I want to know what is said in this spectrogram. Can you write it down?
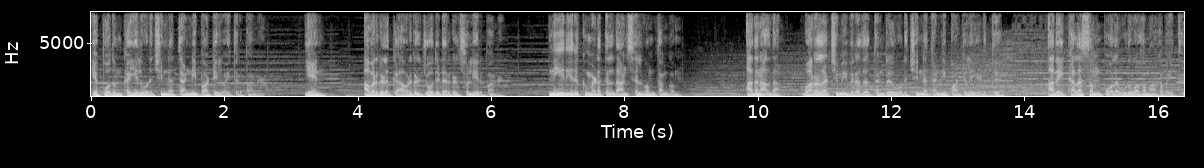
எப்போதும் கையில் ஒரு சின்ன தண்ணி பாட்டில் வைத்திருப்பாங்க ஏன்? அவர்களுக்கு அவர்கள் ஜோதிடர்கள் சொல்லியிருப்பாங்க நீர் இருக்கும் இடத்தில்தான் செல்வம் தங்கும். அதனால்தான் வரலட்சுமி விரதத்தன்று ஒரு சின்ன தண்ணி பாட்டிலை எடுத்து அதை கலசம் போல உருவகமாக வைத்து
